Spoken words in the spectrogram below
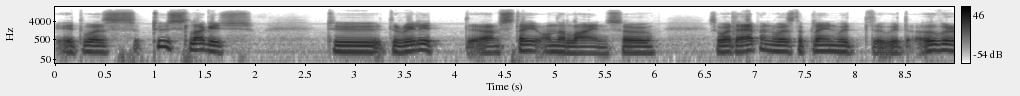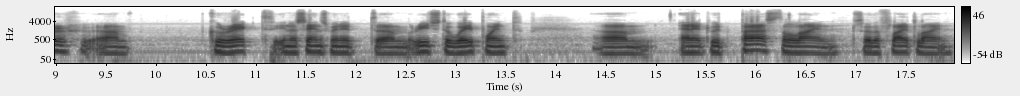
it was too sluggish to to really stay on the line. So so what happened was the plane would would over um, correct in a sense when it um, reached a waypoint, um, and it would pass the line, so the flight line,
